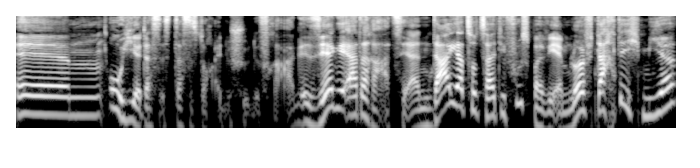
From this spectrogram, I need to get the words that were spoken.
Ähm, oh, hier, das ist, das ist doch eine schöne Frage. Sehr geehrte Ratsherren, da ja zurzeit die Fußball-WM läuft, dachte ich mir,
